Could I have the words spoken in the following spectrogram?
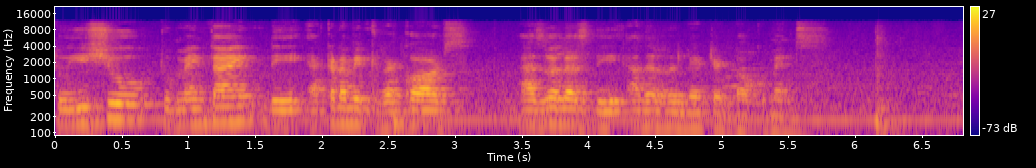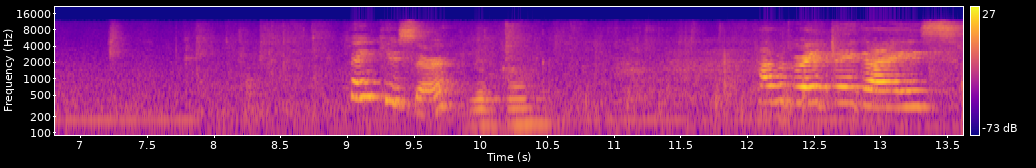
to issue, to maintain the academic records as well as the other related documents. Thank you, sir. Welcome. Have a great day, guys.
